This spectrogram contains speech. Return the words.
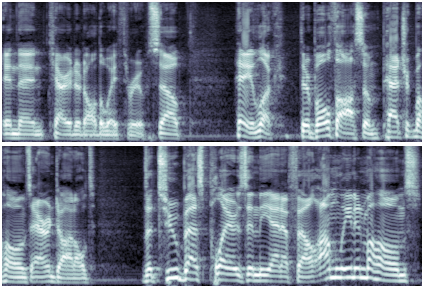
and then carried it all the way through. So, hey, look, they're both awesome. Patrick Mahomes, Aaron Donald, the two best players in the NFL. I'm leaning Mahomes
